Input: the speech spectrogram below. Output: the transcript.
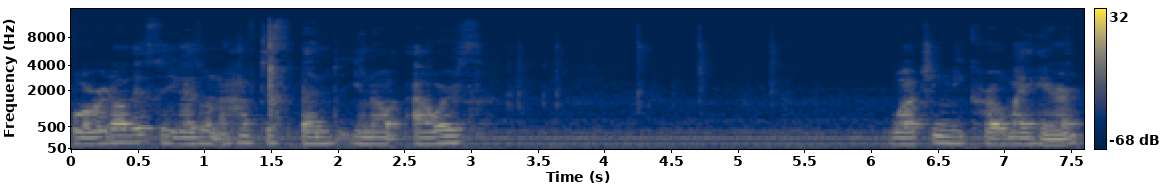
forward all this so you guys wouldn't have to spend, you know, hours watching me curl my hair.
